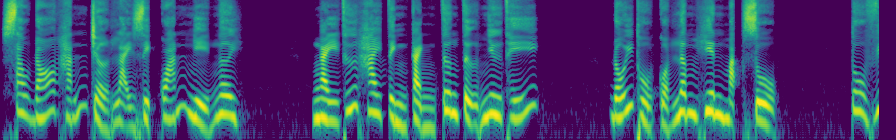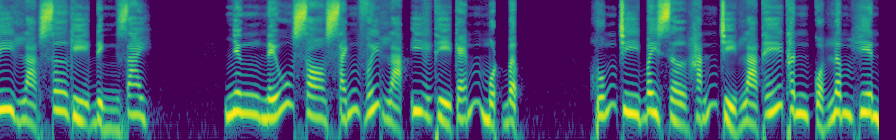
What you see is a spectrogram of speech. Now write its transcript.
Sau đó hắn trở lại dịch quán nghỉ ngơi. Ngày thứ hai tình cảnh tương tự như thế. Đối thủ của Lâm Hiên mặc dù. Tu Vi là sơ kỳ đỉnh dai. Nhưng nếu so sánh với lạc y thì kém một bậc. huống chi bây giờ hắn chỉ là thế thân của Lâm Hiên.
